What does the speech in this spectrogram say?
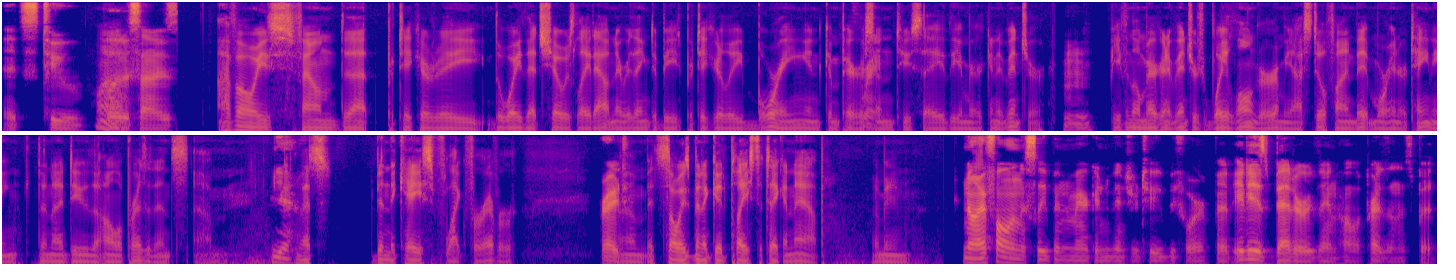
it's too Well, politicized. I've always found that particularly the way that show is laid out and everything to be particularly boring in comparison to, say, the American Adventure. hmm Even though American Adventure is way longer, I mean, I still find it more entertaining than I do the Hall of Presidents. Um, Yeah. that's been the case for like forever. Right. Um, it's always been a good place to take a nap. I mean, no, I've fallen asleep in American Adventure 2 before, but it is better than Hall of Presidents. But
